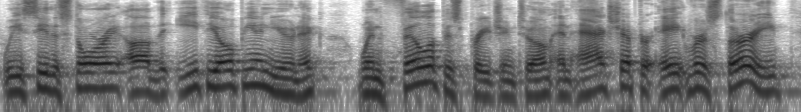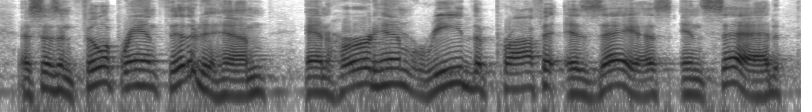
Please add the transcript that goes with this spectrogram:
we see the story of the Ethiopian eunuch when Philip is preaching to him. In Acts chapter 8, verse 30, it says, And Philip ran thither to him and heard him read the prophet Isaiah and said,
